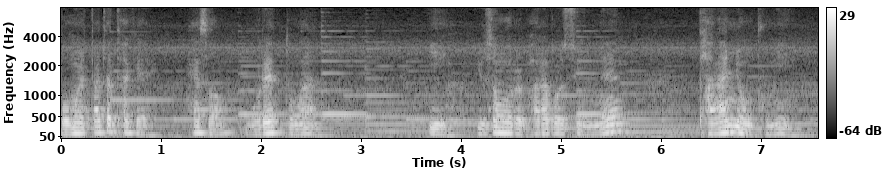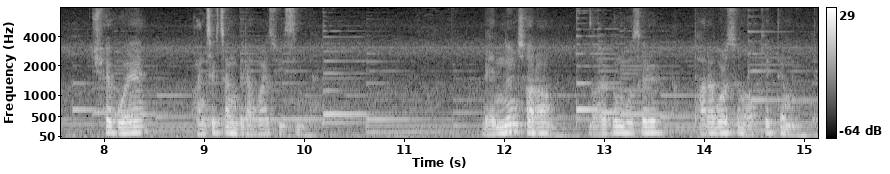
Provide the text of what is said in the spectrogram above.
몸을 따뜻하게 해서 오랫동안 이 유성우를 바라볼 수 있는 방한용품이 최고의 관측 장비라고 할 수 있습니다. 맨눈처럼 넓은 곳을 바라볼 수는 없기 때문입니다.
